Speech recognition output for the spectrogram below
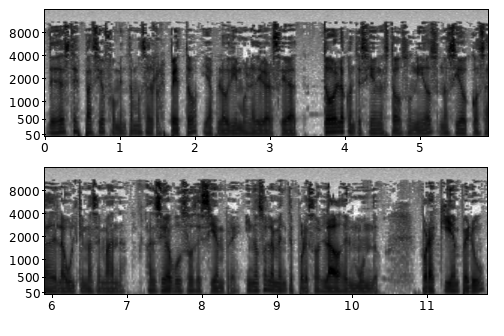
Desde este espacio fomentamos el respeto y aplaudimos la diversidad. Todo lo acontecido en Estados Unidos no ha sido cosa de la última semana. Han sido abusos de siempre, y no solamente por esos lados del mundo. Por aquí en Perú,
